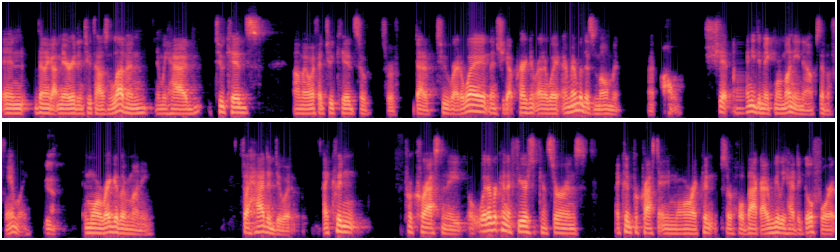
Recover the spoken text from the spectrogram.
and then i got married in 2011 and we had two kids um, my wife had two kids, so sort of dad of two right away. Then she got pregnant right away. I remember this moment. Like, oh shit! I need to make more money now because I have a family. Yeah. And more regular money. So I had to do it. I couldn't procrastinate. Whatever kind of fears and concerns, I couldn't procrastinate anymore. I couldn't sort of hold back. I really had to go for it.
